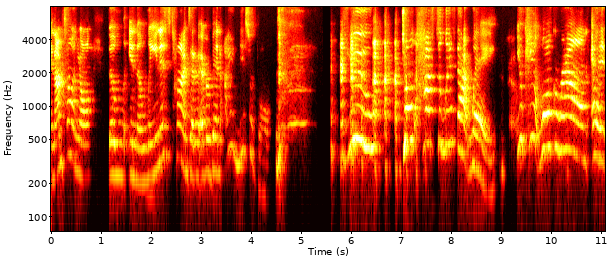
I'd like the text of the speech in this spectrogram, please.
And I'm telling y'all, the in the leanest times that I've ever been, I am miserable. you don't have to live that way. You can't walk around at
